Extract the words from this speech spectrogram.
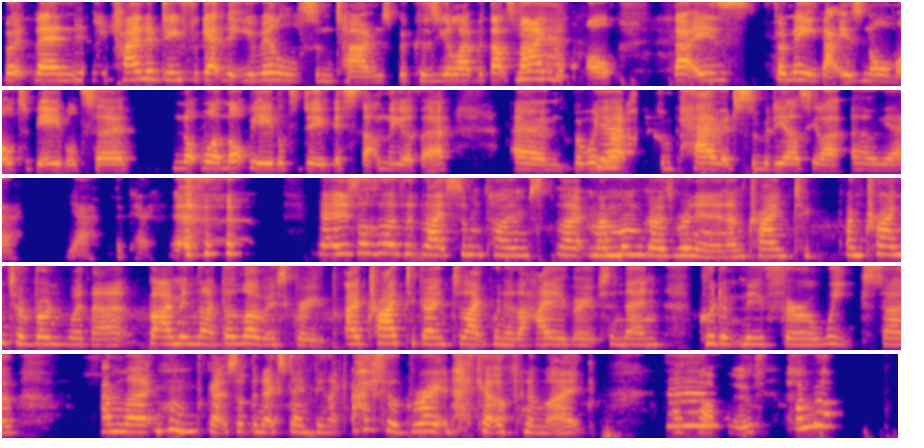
but then yeah. you kind of do forget that you're ill sometimes because you're like but that's my yeah. normal that is for me that is normal to be able to not well not be able to do this that and the other um but when yeah. you actually compare it to somebody else you're like oh yeah yeah okay yeah it's also like sometimes like my mum goes running and i'm trying to i'm trying to run with her but i'm in like the lowest group i tried to go into like one of the higher groups and then couldn't move for a week so I'm like, gets up the next day and being like, I feel great. And I get up and I'm like, eh, I can't eh, move. I'm not,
